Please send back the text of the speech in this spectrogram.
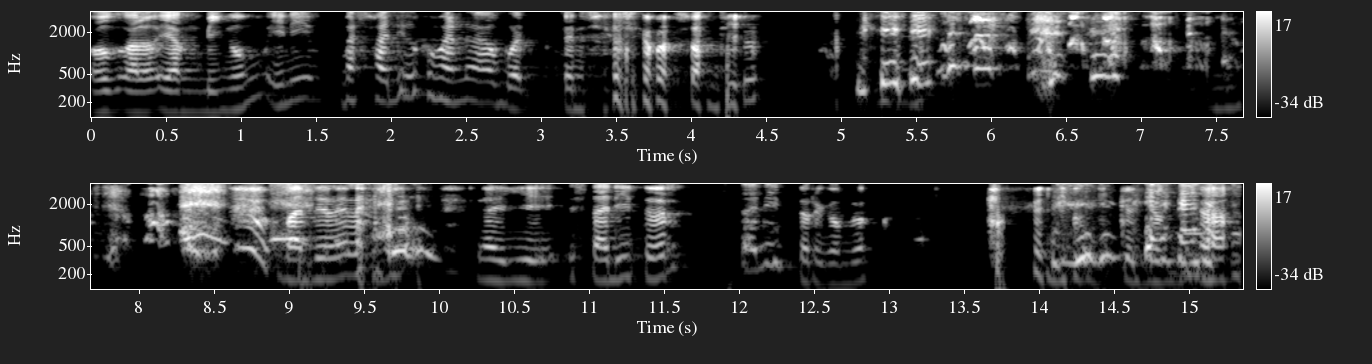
Oh kalau yang bingung ini Mas Fadil ke mana buat fans fansnya Mas Fadil? Fadilnya lagi lagi study tour study tour goblok. Ke ke Jogja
